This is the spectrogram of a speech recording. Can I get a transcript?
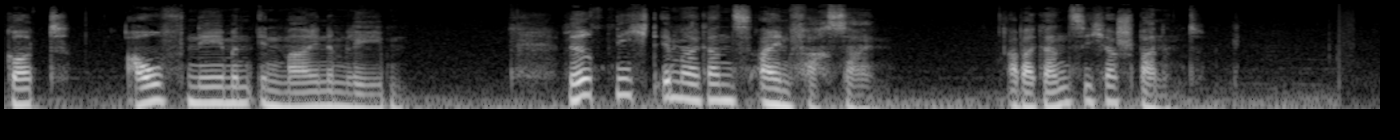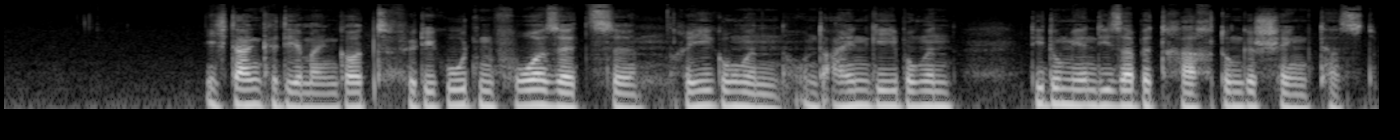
Gott aufnehmen in meinem Leben. Wird nicht immer ganz einfach sein, aber ganz sicher spannend. Ich danke dir, mein Gott, für die guten Vorsätze, Regungen und Eingebungen, die du mir in dieser Betrachtung geschenkt hast.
